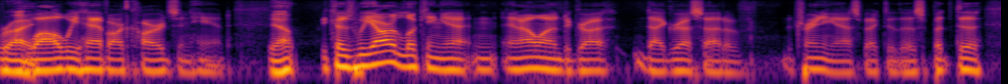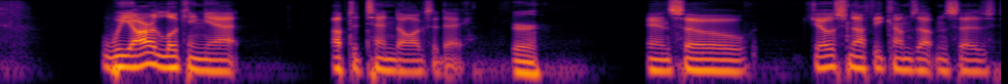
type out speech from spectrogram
Right. while we have our cards in hand. Yeah. Because we are looking at, and, and I wanted to digre- digress out of the training aspect of this, but the we are looking at up to 10 dogs a day. Sure. And so Joe Snuffy comes up and says,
